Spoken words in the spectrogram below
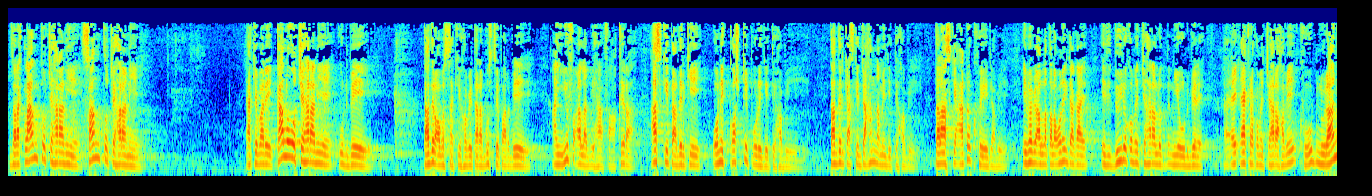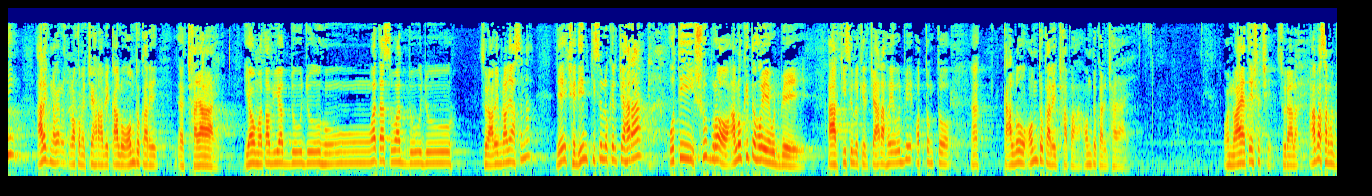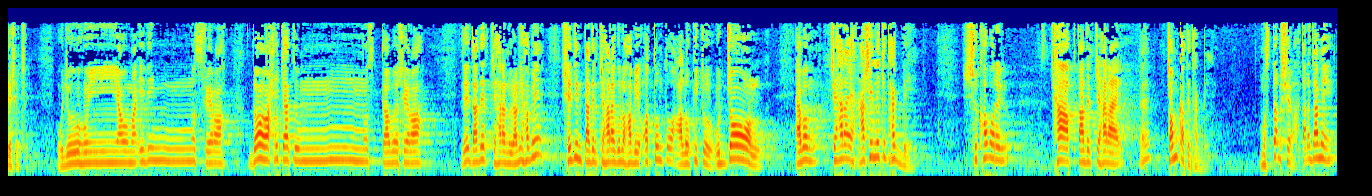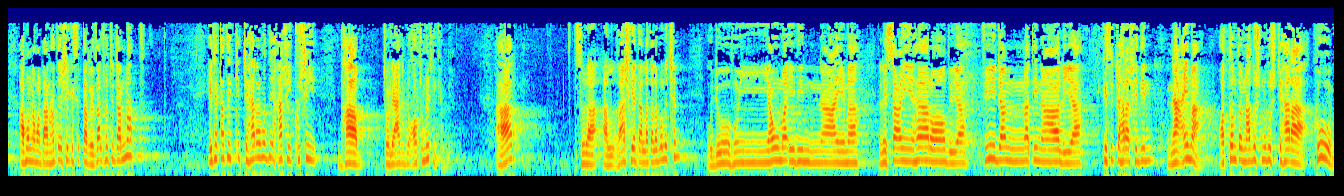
যারা ক্লান্ত চেহারা নিয়ে, শ্রান্ত চেহারা নিয়ে একেবারে কালো চেহারা নিয়ে উঠবে। তাদের অবস্থা কি হবে তারা বুঝতে পারবে। আইফ আলা বিহা ফাকেরা। আজকে তাদেরকে অনেক কষ্টে পড়ে যেতে হবে। তাদেরকে আজকে জাহান নামে যেতে হবে। তারা আজকে আটক হয়ে যাবে। এভাবে আল্লাহ তালা অনেক জায়গায় এই যে দুই রকমের চেহারা লোক নিয়ে উঠবে। এক রকমের চেহারা হবে খুব নুরানি, আরেক রকমের চেহারা হবে কালো অন্ধকারে ছায়ায়। ইমরানে আসে না? যে সেদিন কিছু লোকের চেহারা অতি শুভ্র, আলোকিত হয়ে উঠবে। আর কিছু লোকের চেহারা হয়ে উঠবে অত্যন্ত কালো, অন্ধকারে ছাপা, অন্ধকারে ছায়ায়। অন্য আয়াতে এসেছে সুরাল আবাসার মধ্যে এসেছে। যে যাদের চেহারা নুরানি হবে সেদিন তাদের চেহারাগুলো হবে অত্যন্ত আলোকিত উজ্জ্বল এবং চেহারায় হাসি লেগে থাকবে। সুখবরের ছাপ তাদের চেহারায় হ্যাঁ, চমকাতে থাকবে। মুস্তাব সেরা তারা জানে আমল নামার ডান হাতে এসে গেছে তার রেজাল্ট হচ্ছে জান্নাত। এটা তাদের চেহারার মধ্যে হাসি খুশি ভাব চলে আসবে অটোমেটিক্যালি আর সুরা আল রাশিয়াতে আল্লাহ তালা বলেছেন কিছু চেহারা সেদিন নাইমা অত্যন্ত নাদুস নুদুস চেহারা, খুব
